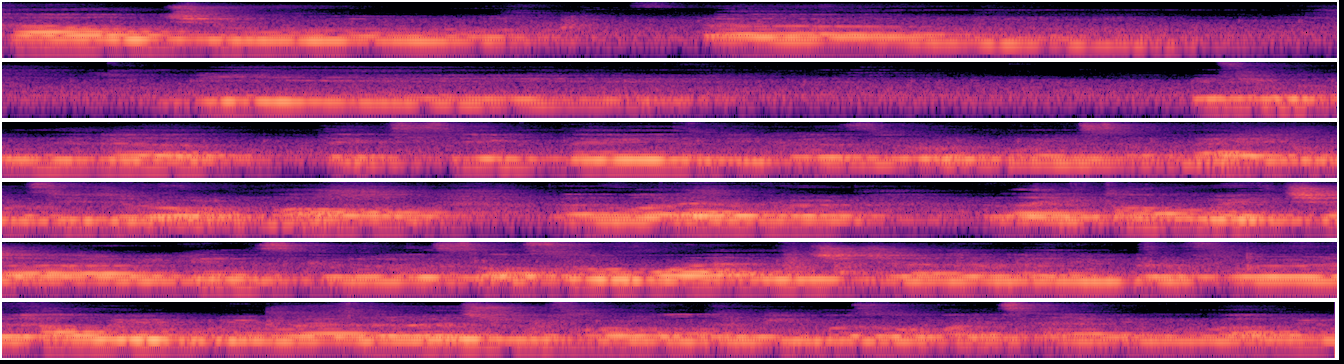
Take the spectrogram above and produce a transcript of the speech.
how to um, be if you're gonna take sick days because you're doing some medical procedure or not, and whatever, like talk with HR, we can discuss also what, which gender can you prefer, how we, we rather us inform other people of what is happening, how we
